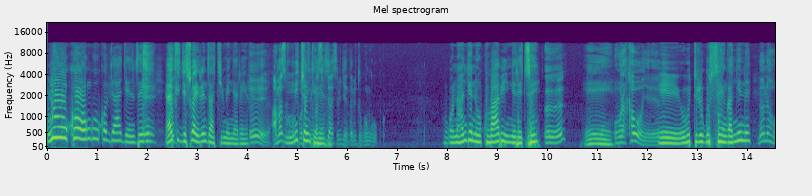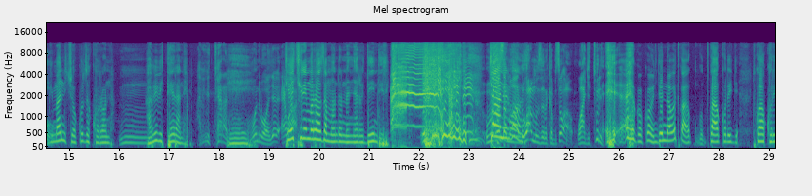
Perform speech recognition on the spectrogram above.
nuko nguko byagenze ariko igiswahili nzakimenya rero. Eh N'icyongereza. bita ubwo nanjye ni uku babinyeretse eh? Eh, ubu urakabonye rero. Eh, ubu turi gusenga nyine. Imana icokoze korona mm, habe ibiterane Eh. ubundi bongere kibe kirimo roza mondo na nyarudindiri. Ubu cyane rwose. wamuzana kabisa wa- wagituritse. Ego ko njye nawe twa- twakora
